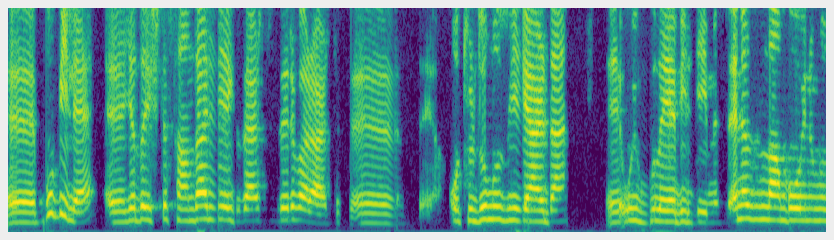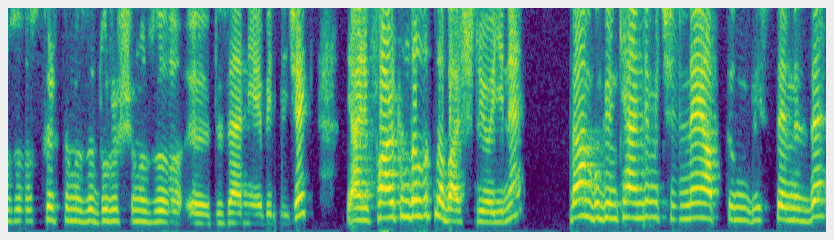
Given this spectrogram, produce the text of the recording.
E, bu bile e, ya da işte sandalye egzersizleri var artık. E, oturduğumuz yerden e, uygulayabildiğimiz, en azından boynumuzu, sırtımızı, duruşumuzu e, düzenleyebilecek. Yani farkındalıkla başlıyor yine. Ben bugün kendim için ne yaptım listemizde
